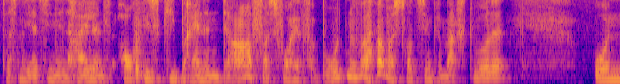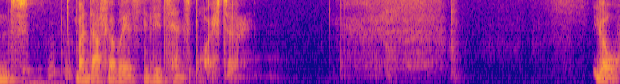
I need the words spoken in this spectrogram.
dass man jetzt in den Highlands auch Whisky brennen darf, was vorher verboten war, was trotzdem gemacht wurde. Und man dafür aber jetzt eine Lizenz bräuchte. Jo.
